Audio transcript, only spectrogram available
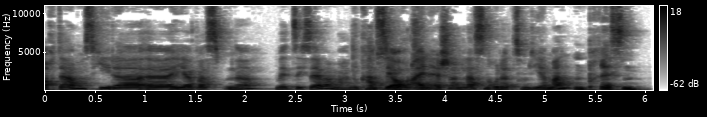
auch da muss jeder äh, ja was ne, mit sich selber machen. Du kannst sie auch Absolut. einäschern lassen oder zum Diamanten pressen.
